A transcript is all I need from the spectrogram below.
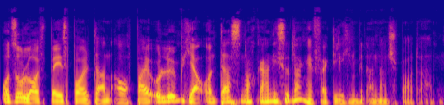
Und so läuft Baseball dann auch bei Olympia und das noch gar nicht so lange verglichen mit anderen Sportarten.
